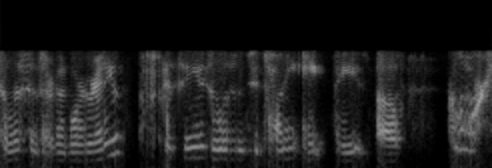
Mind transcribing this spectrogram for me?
to listen to Urban Glory Radio. Continue to listen to 28 Days of Glory.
